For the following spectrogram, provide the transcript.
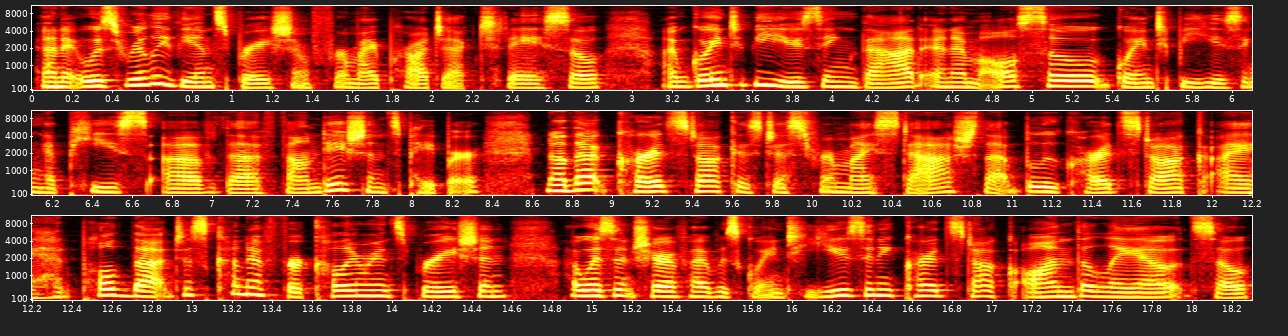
and it was really the inspiration for my project today. So I'm going to be using that and I'm also going to be using a piece of the foundations paper. Now that cardstock is just from my stash, that blue cardstock. I had pulled that just kind of for color inspiration. I wasn't sure if I was going to use any cardstock on the layout so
